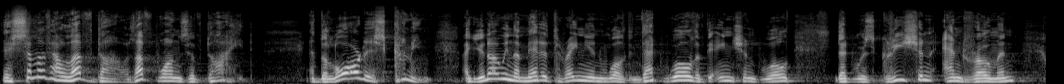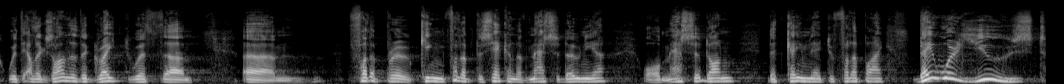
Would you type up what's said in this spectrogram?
There's some of our loved, loved ones have died. And the Lord is coming. And you know, in the Mediterranean world, in that world of the ancient world that was Grecian and Roman, with Alexander the Great, with um, um, Philip, uh, King Philip II of Macedonia or Macedon that came there to Philippi, they were used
